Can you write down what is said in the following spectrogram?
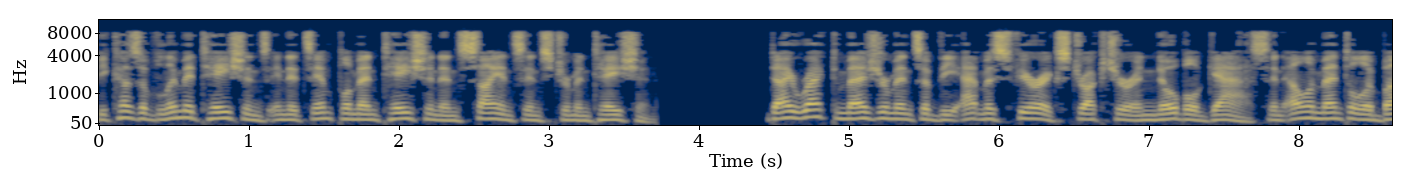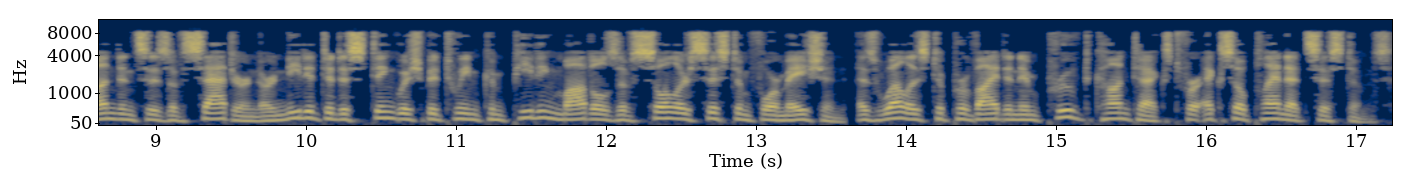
because of limitations in its implementation and science instrumentation. Direct measurements of the atmospheric structure and noble gas and elemental abundances of Saturn are needed to distinguish between competing models of solar system formation, as well as to provide an improved context for exoplanet systems.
